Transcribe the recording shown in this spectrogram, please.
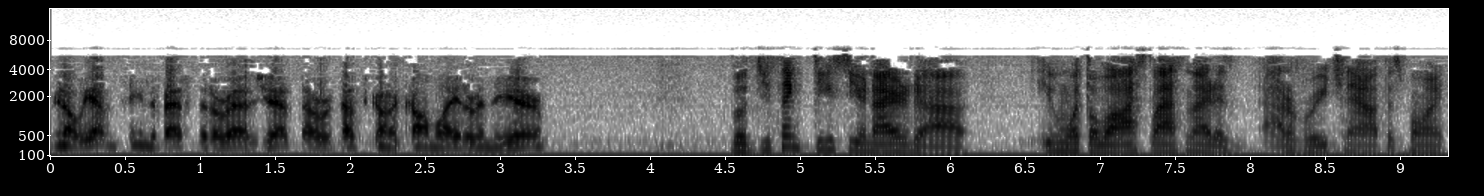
you know, we haven't seen the best of the Revs yet. That's going to come later in the year. But do you think DC United, uh, even with the loss last night, is out of reach now at this point?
